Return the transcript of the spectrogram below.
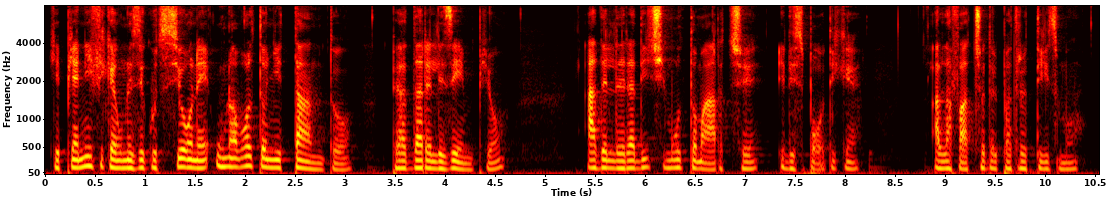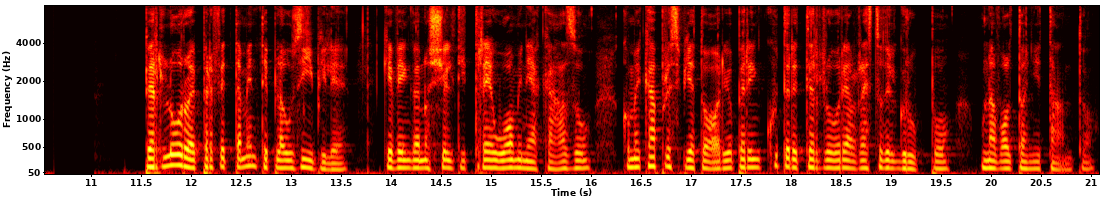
che pianifica un'esecuzione una volta ogni tanto per dare l'esempio, ha delle radici molto marce e dispotiche, alla faccia del patriottismo. Per loro è perfettamente plausibile che vengano scelti tre uomini a caso come capro espiatorio per incutere terrore al resto del gruppo una volta ogni tanto.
